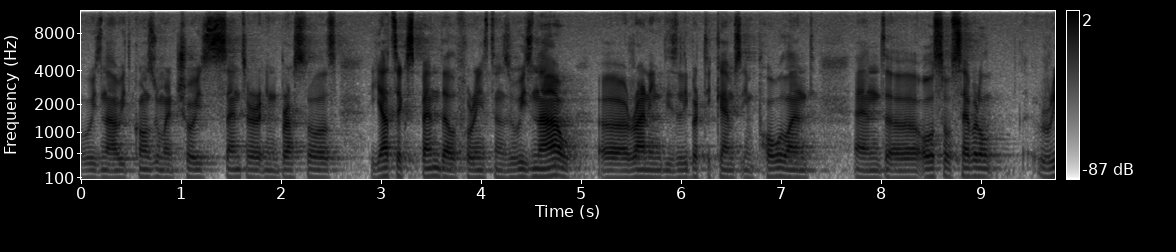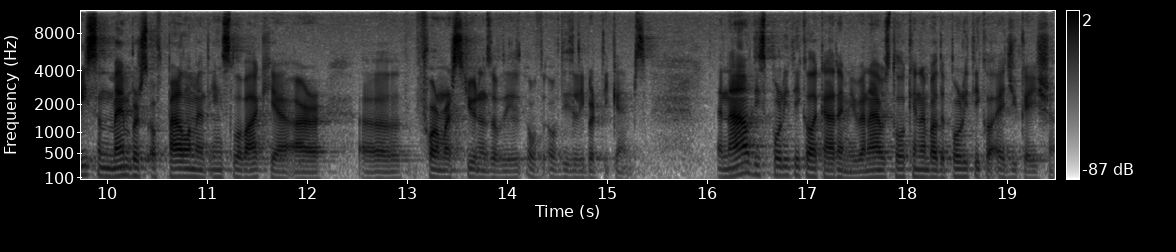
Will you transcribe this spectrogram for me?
who is now with Consumer Choice Center in Brussels. Jacek Spendel, for instance, who is now uh, running these Liberty Camps in Poland and uh, also several recent members of parliament in Slovakia are uh, former students of, the, of, of, these liberty camps. And now this political academy, when I was talking about the political education,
